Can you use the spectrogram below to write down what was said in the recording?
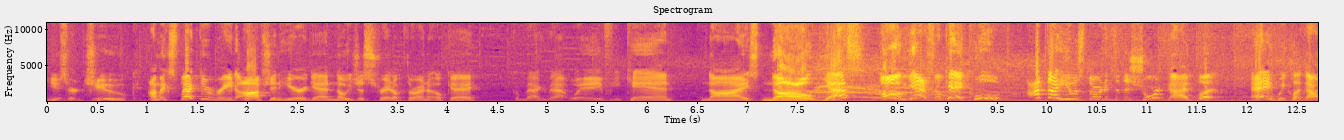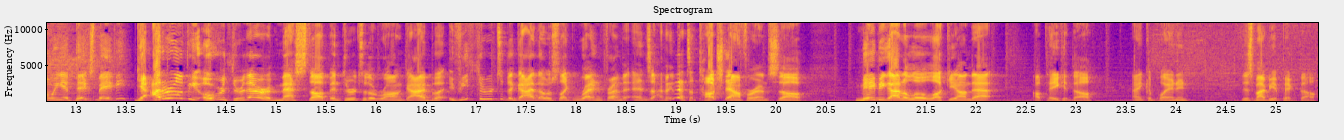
User juke. I'm expecting read option here again. No, he's just straight up throwing it. Okay. Come back that way if you can. Nice. No. Yes? Oh, yes. Okay, cool. I thought he was throwing it to the short guy, but hey, we click on, we get picks, baby. Yeah, I don't know if he overthrew that or messed up and threw it to the wrong guy, but if he threw it to the guy that was like right in front of the end zone, I think that's a touchdown for him. So maybe got a little lucky on that. I'll take it though. I ain't complaining. This might be a pick though.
